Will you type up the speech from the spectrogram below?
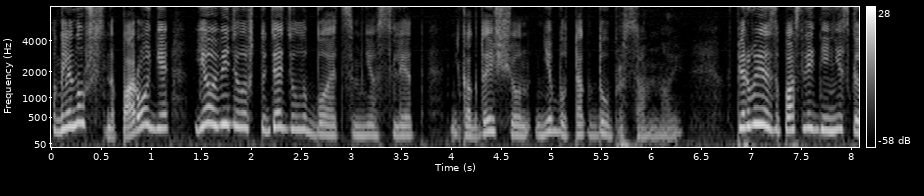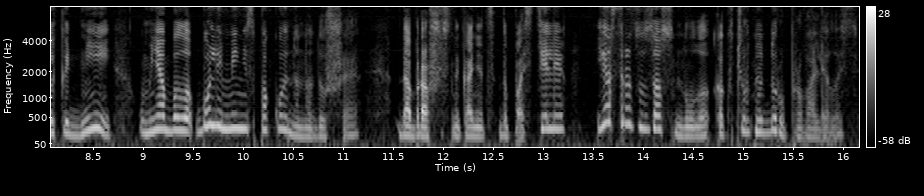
Оглянувшись на пороге, я увидела, что дядя улыбается мне вслед. Никогда еще он не был так добр со мной. Впервые за последние несколько дней у меня было более-менее спокойно на душе. Добравшись, наконец, до постели, я сразу заснула, как в черную дыру провалилась.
